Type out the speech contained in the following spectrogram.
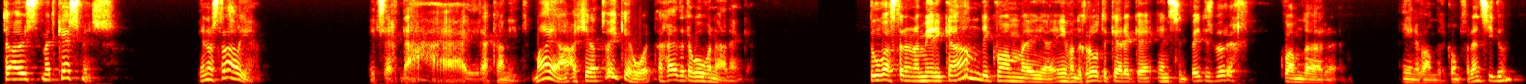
thuis met kerstmis. In Australië. Ik zeg, nou, dat kan niet. Maar ja, als je dat twee keer hoort, dan ga je er toch over nadenken. Toen was er een Amerikaan, die kwam bij eh, een van de grote kerken in Sint-Petersburg. kwam daar eh, een of andere conferentie doen.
